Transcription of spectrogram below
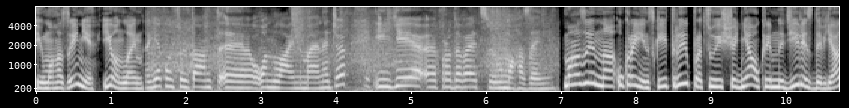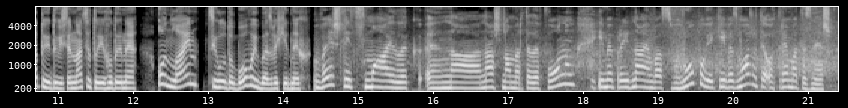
і в магазині, і онлайн. Є консультант е, онлайн-менеджер і є е, продавець у магазині. Магазин на Українській 3 працює щодня, окрім неділі, з 9 до 18 години. Онлайн цілодобово і без вихідних. Вишліть смайлик е, на наш номер телефону, і ми приєднаємо вас в групу, в якій ви зможете отримати знижку.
